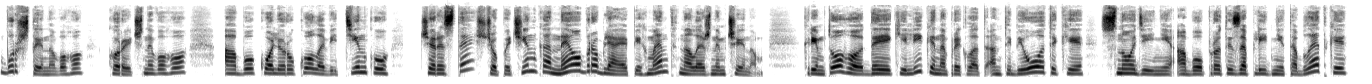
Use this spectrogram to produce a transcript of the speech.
бурштинового, коричневого або кольору кола відтінку через те, що печінка не обробляє пігмент належним чином. Крім того, деякі ліки, наприклад, антибіотики, снодійні або протизаплідні таблетки,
